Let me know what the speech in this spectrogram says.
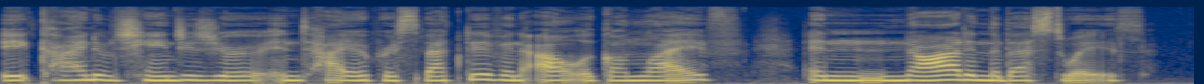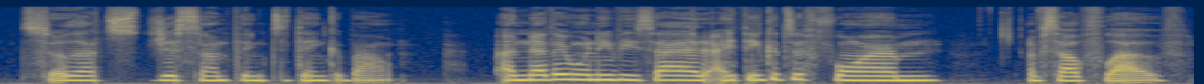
it kind of changes your entire perspective and outlook on life and not in the best ways. So that's just something to think about. Another one of you said, I think it's a form of self love,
